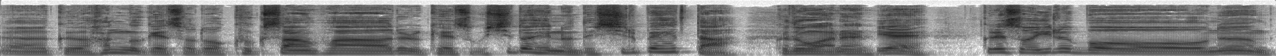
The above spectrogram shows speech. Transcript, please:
어, 그 한국에서도 국산화를 계속 시도했는데 실패했다. 그 동안은 예. 그래서 일본은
